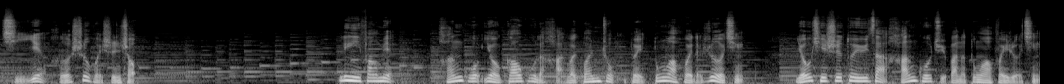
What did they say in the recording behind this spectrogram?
企业和社会伸手。另一方面，韩国又高估了海外观众对冬奥会的热情，尤其是对于在韩国举办的冬奥会热情。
